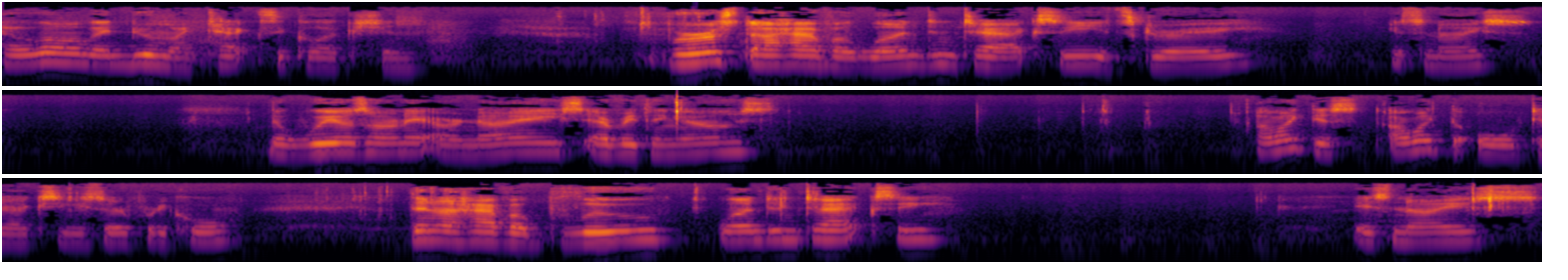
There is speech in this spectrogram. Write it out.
Hello, I'm going to do my taxi collection. First, I have a London taxi. It's gray. It's nice. The wheels on it are nice. Everything else. I like this. I like the old taxis. They're pretty cool. Then I have a blue London taxi. It's nice.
